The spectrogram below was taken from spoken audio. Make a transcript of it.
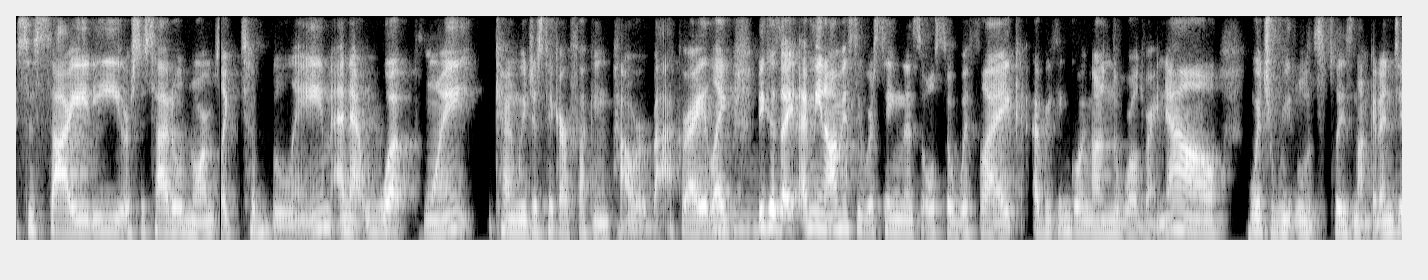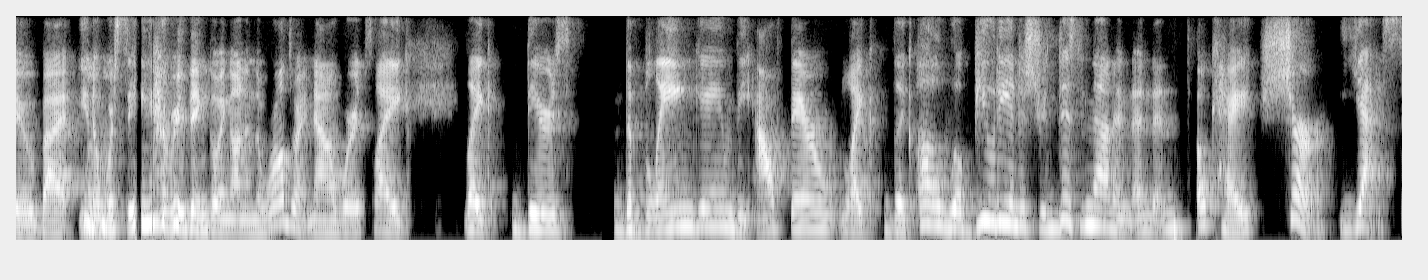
society or societal norms like to blame and at what point can we just take our fucking power back right like mm-hmm. because I, I mean obviously we're seeing this also with like everything going on in the world right now which we, let's please not get into but you know we're seeing everything going on in the world right now where it's like like there's the blame game, the out there, like, like, oh, well, beauty industry, and this and that. And, and then, okay, sure. Yes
